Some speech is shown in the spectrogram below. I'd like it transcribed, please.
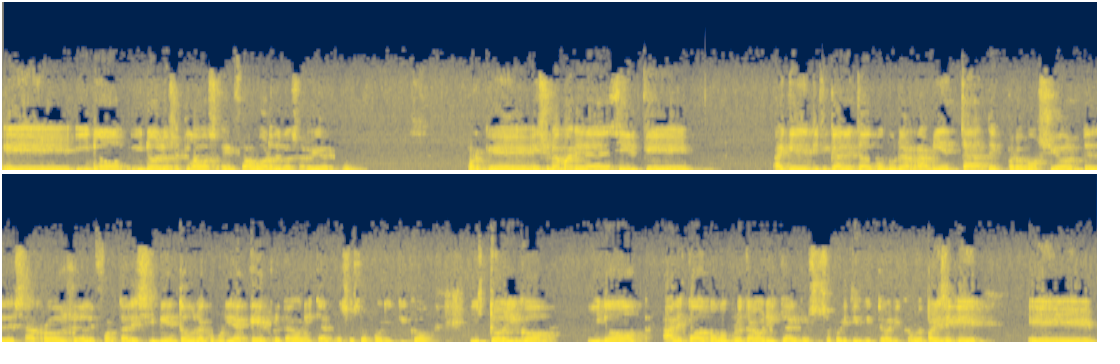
eh, y, no, y no los esclavos en favor de los servidores públicos. Porque es una manera de decir que hay que identificar el Estado como una herramienta de promoción, de desarrollo, de fortalecimiento de una comunidad que es protagonista del proceso político histórico y no al Estado como protagonista del proceso político histórico. Me parece que eh,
